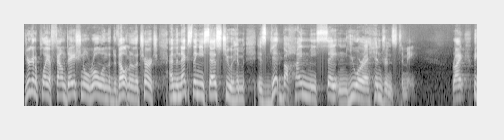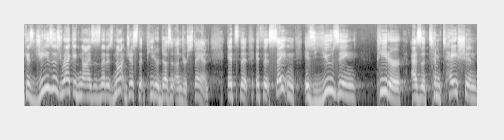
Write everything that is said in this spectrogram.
you're going to play a foundational role in the development of the church. And the next thing he says to him is, Get behind me, Satan. You are a hindrance to me. Right? Because Jesus recognizes that it's not just that Peter doesn't understand, it's that, it's that Satan is using Peter as a temptation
